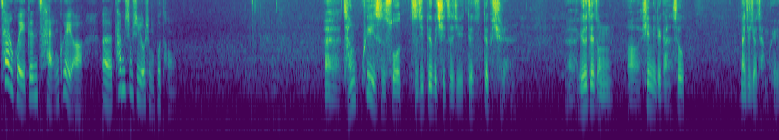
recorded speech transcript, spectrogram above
忏悔跟惭愧啊，呃，他们是不是有什么不同？呃，惭愧是说自己对不起自己，对对不起人，呃，有这种啊、呃、心理的感受，那就叫惭愧。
